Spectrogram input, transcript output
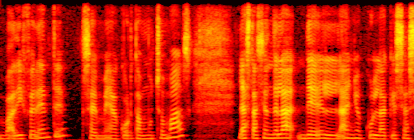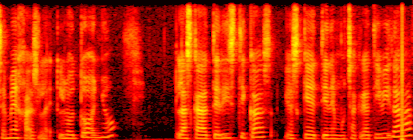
va diferente, se me acorta mucho más. La estación del año con la que se asemeja es el otoño. Las características es que tiene mucha creatividad,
